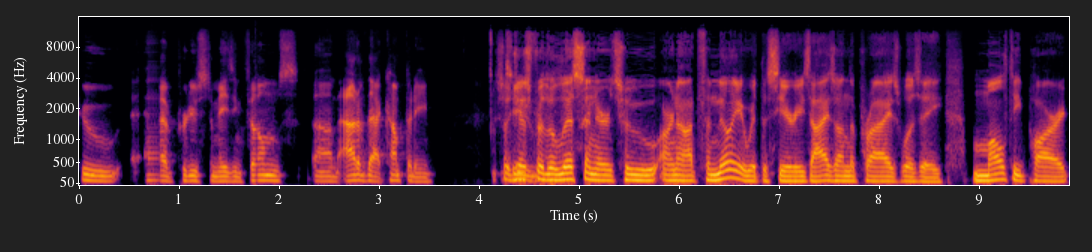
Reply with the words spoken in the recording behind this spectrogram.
who have produced amazing films um, out of that company. So, to, just for the listeners who are not familiar with the series, Eyes on the Prize was a multi part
